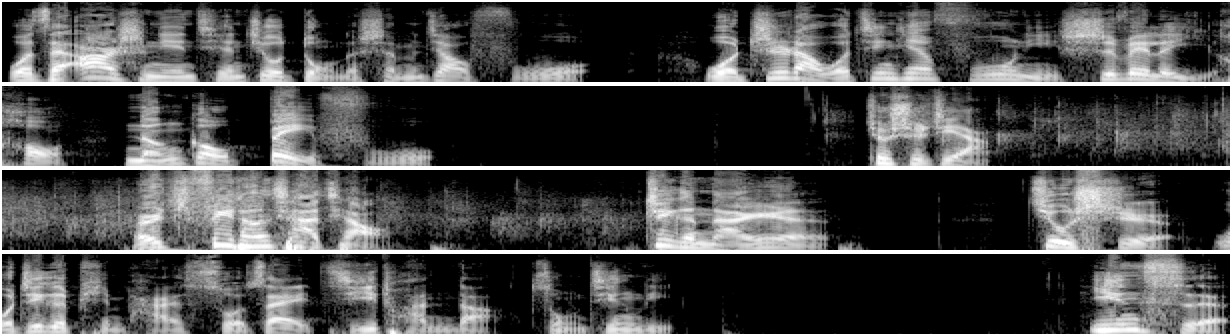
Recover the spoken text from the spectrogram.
我在二十年前就懂得什么叫服务。我知道我今天服务你是为了以后能够被服务，就是这样。而非常恰巧，这个男人就是我这个品牌所在集团的总经理。因此，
